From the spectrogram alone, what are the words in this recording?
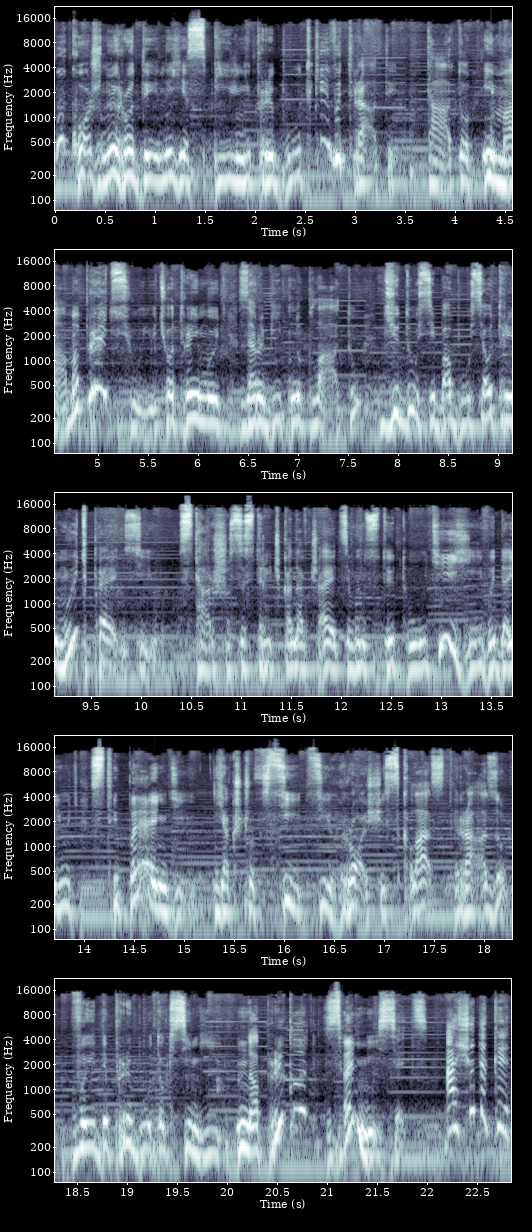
У кожної родини є спільні прибутки і витрати. Тато і мама працюють, отримують заробітну плату. Дідусь і бабуся отримують пенсію. Старша сестричка навчається в інституті, їй видають стипендію. Якщо всі ці гроші скласти разом, вийде прибуток сім'ї, наприклад, за місяць. А що таке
